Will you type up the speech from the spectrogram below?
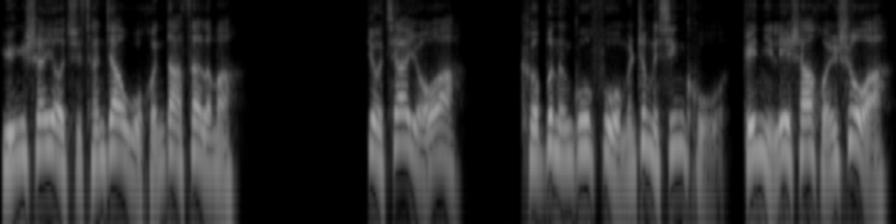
云山要去参加武魂大赛了吗？要加油啊！可不能辜负我们这么辛苦给你猎杀魂兽啊！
